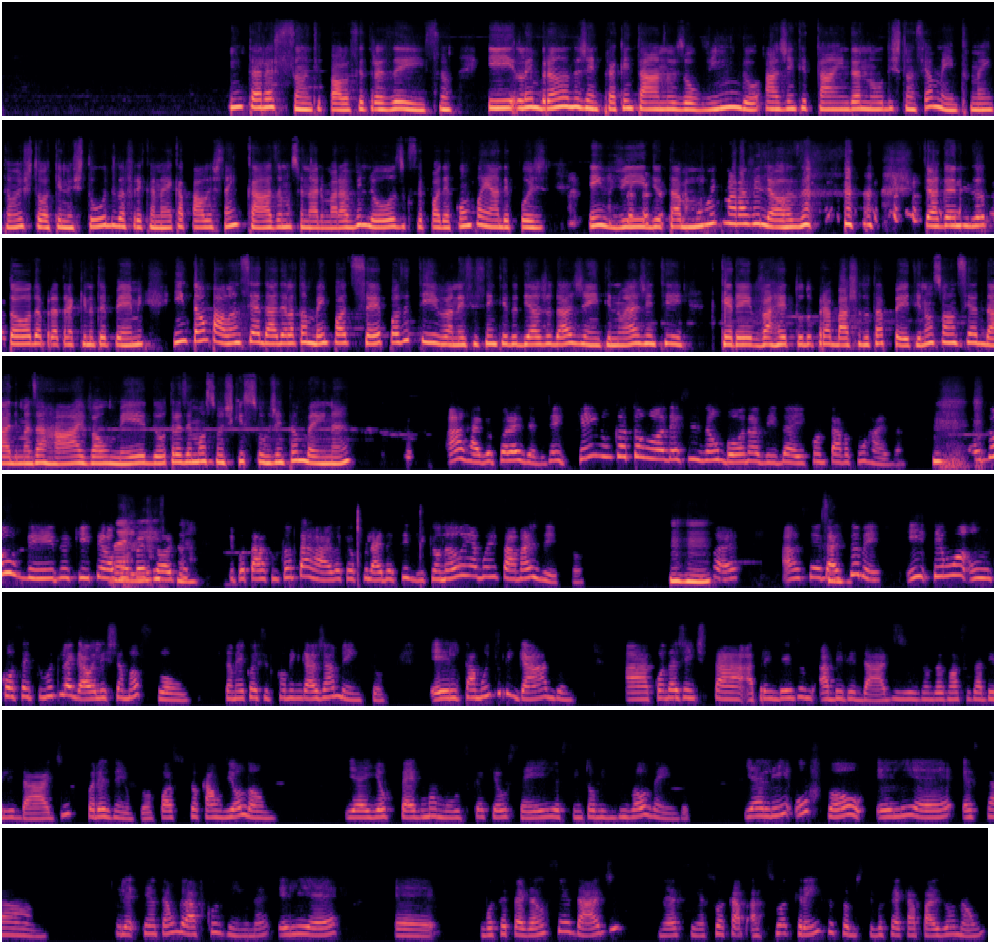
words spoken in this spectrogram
Interessante, Paulo, você trazer isso. E lembrando, gente, para quem está nos ouvindo, a gente está ainda no distanciamento, né? Então, eu estou aqui no estúdio da Frecaneca, a Paula está em casa, num cenário maravilhoso, que você pode acompanhar depois em vídeo, está muito maravilhosa. Se organizou toda para estar aqui no TPM. Então, Paula, a ansiedade, ela também pode ser positiva, nesse sentido de ajudar a gente, não é a gente querer varrer tudo para baixo do tapete. não só a ansiedade, mas a raiva, o medo, outras emoções que surgem também, né? A raiva, por exemplo. Gente, quem nunca tomou uma decisão boa na vida aí quando estava com raiva? Eu duvido que tem alguma é pessoa que, tipo, tava com tanta raiva que eu fui lá e decidi que eu não ia aguentar mais isso. Uhum. É? A ansiedade Sim. também. E tem um, um conceito muito legal, ele chama flow, também é conhecido como engajamento. Ele está muito ligado a, quando a gente está aprendendo habilidades, usando as nossas habilidades, por exemplo, eu posso tocar um violão, e aí eu pego uma música que eu sei, assim, estou me desenvolvendo. E ali o flow, ele é essa. Ele é, tem até um gráficozinho, né? Ele é, é, você pega a ansiedade, né? Assim, a sua, a sua crença sobre se você é capaz ou não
